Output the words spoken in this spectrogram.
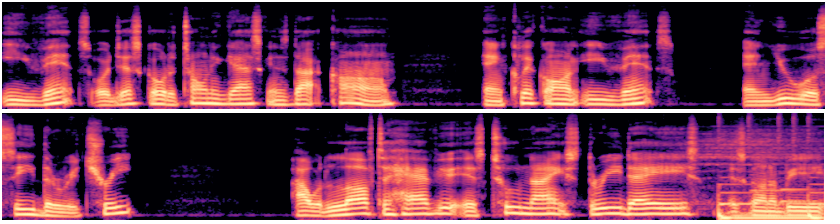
events, or just go to tonygaskins.com and click on events, and you will see the retreat. I would love to have you. It's two nights, three days. It's going to be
